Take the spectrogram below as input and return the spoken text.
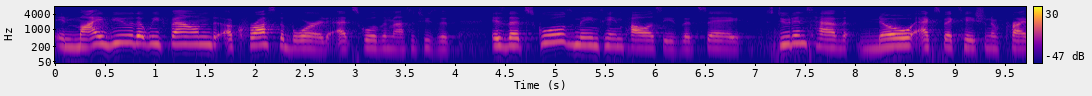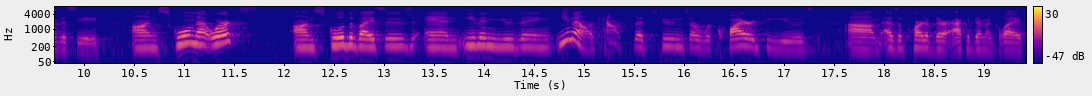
in my view, that we found across the board at schools in Massachusetts is that schools maintain policies that say students have no expectation of privacy on school networks, on school devices, and even using email accounts that students are required to use um, as a part of their academic life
